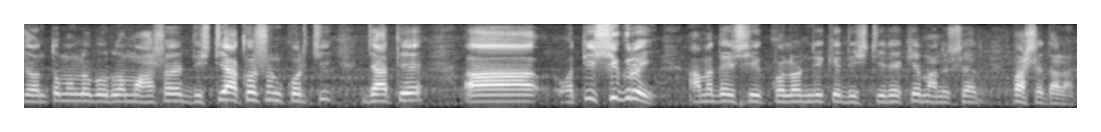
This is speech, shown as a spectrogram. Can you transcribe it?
জয়ন্তমল্ল বড়ুয়া মহাশয়ের দৃষ্টি আকর্ষণ করছি যাতে অতি শীঘ্রই আমাদের সেই কলোনিকে দৃষ্টি রেখে মানুষের পাশে দাঁড়ান।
